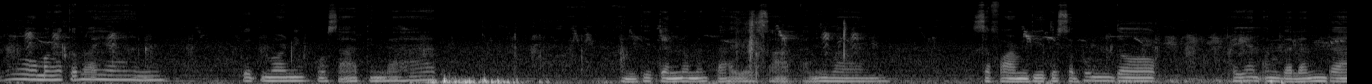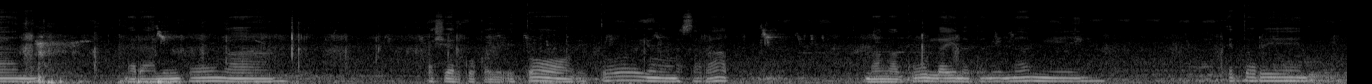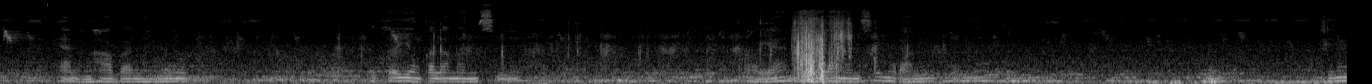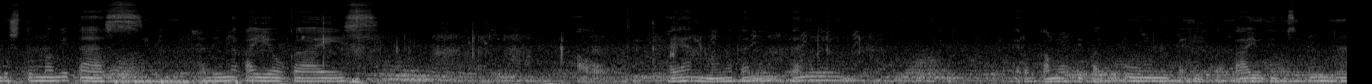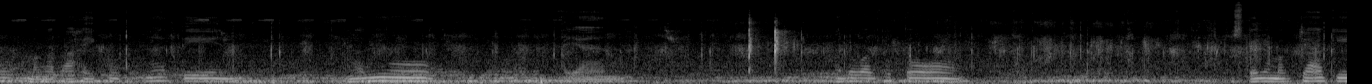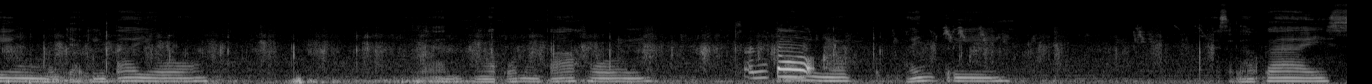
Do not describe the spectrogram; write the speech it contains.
Hello mga kabayan. Good morning po sa ating lahat. Andito na naman tayo sa taniman. Sa farm dito sa bundok. Ayan ang dalandan. Maraming bunga. Pasyal ko kayo ito. Ito yung masarap. Mga gulay na tanim namin. Ito rin. Yan ang haba ng. Ito yung kalamansi. O yan, ang kalamansi, maraming bunga. Sinong gustong mamitas? Halina kayo guys. Oh, ayan, mga tanim-tanim. Merong kamote pa doon. Paikot tayo dito sa bundok. Mga bahay kuko natin. Mga nyug. Ito. Gusto nyo mag-jogging, mag-jogging tayo. Ayan, mga punong kahoy. Saan to? Pine tree. Salamat guys.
